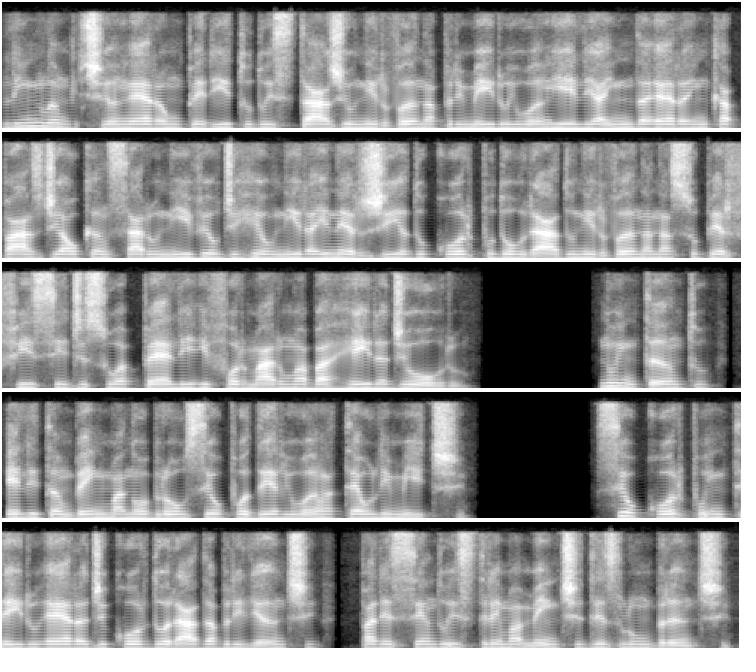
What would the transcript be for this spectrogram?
Lin Langtian era um perito do estágio Nirvana primeiro Yuan e ele ainda era incapaz de alcançar o nível de reunir a energia do corpo dourado Nirvana na superfície de sua pele e formar uma barreira de ouro. No entanto, ele também manobrou seu poder Yuan até o limite. Seu corpo inteiro era de cor dourada brilhante, parecendo extremamente deslumbrante.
